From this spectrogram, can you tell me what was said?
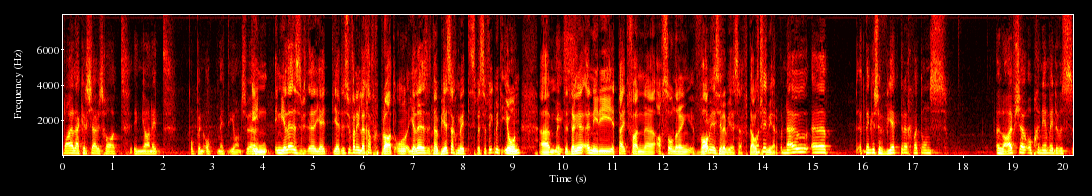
baie lekker shows gehad en ja, net op en op met Ion. So En en julle is uh, jy het- jy het so van die lig af gepraat. Julle is nou besig met spesifiek met Ion, ehm um, met Yes. die dinge in hierdie tyd van uh, afsondering. Waarmee is julle besig? Vertel ons ons bietjie meer. nou uh ek dink is 'n week terug wat ons 'n live show opgeneem het. Dit was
